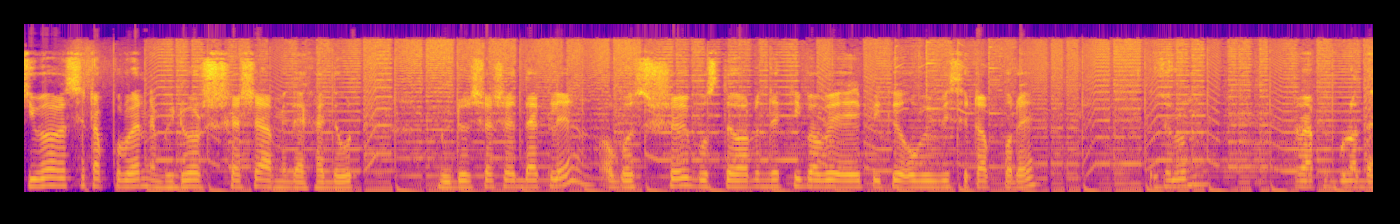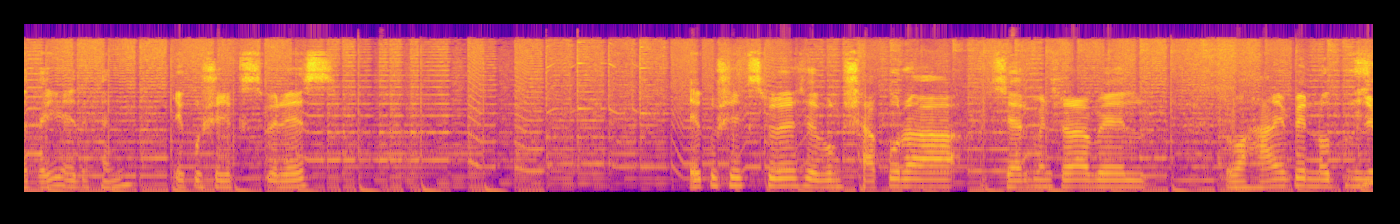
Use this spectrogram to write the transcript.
কীভাবে সেট আপ করবেন, ভিডিওর শেষে আমি দেখাই দেব। ভিডিওর শেষে দেখলে অবশ্যই বুঝতে পারবেন যে কীভাবে এপিকে ওবিবি সেট আপ করে চলুন ট্রাফিকগুলো দেখাই দেখেন, একুশে এক্সপ্রেস একুশে এক্সপ্রেস এবং সাকুরা চেয়ারম্যান ট্রাভেল এবং হানিফের নতুন যে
